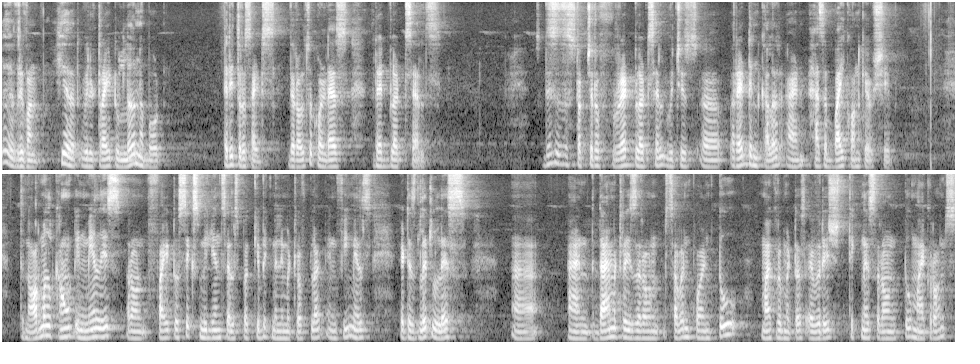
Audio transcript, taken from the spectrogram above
Hello everyone, here we'll try to learn about erythrocytes. They're also called as red blood cells. So this is the structure of red blood cell which is uh, red in color and has a biconcave shape. The normal count in male is around 5 to 6 million cells per cubic millimeter of blood. In females it is little less uh, and the diameter is around 7.2 micrometers average thickness around 2 microns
